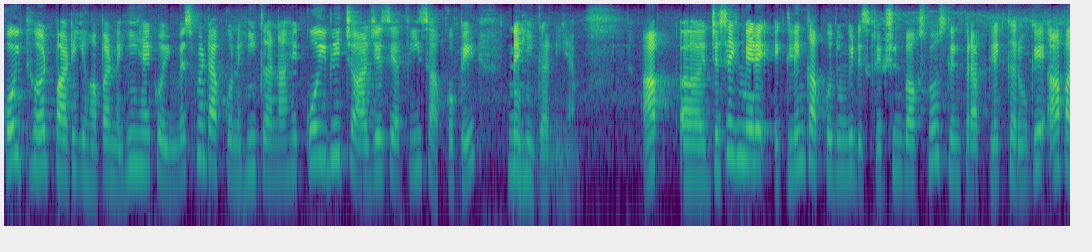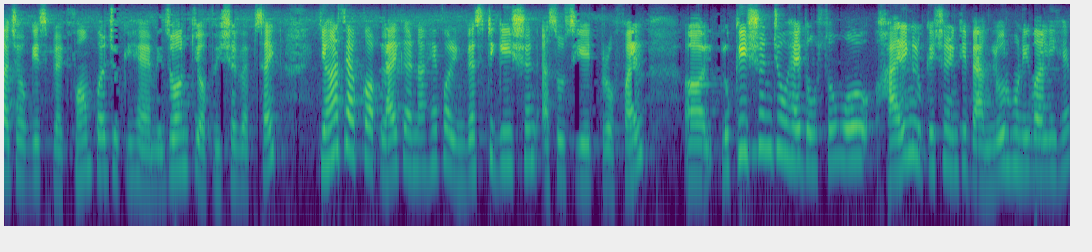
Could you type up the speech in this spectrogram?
कोई थर्ड पार्टी यहाँ पर नहीं है, कोई इन्वेस्टमेंट आपको नहीं करना है, कोई भी चार्जेस या फ़ीस आपको पे नहीं करनी है। आप जैसे कि मेरे एक लिंक आपको दूँगी डिस्क्रिप्शन बॉक्स में, उस लिंक पर आप क्लिक करोगे, आप आ जाओगे इस प्लेटफॉर्म पर जो कि है अमेजोन की ऑफिशियल वेबसाइट यहाँ से आपको अप्लाई करना है for investigation associate profile location जो है दोस्तों, वो हायरिंग लोकेशन इनकी बैंगलोर होने वाली है,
